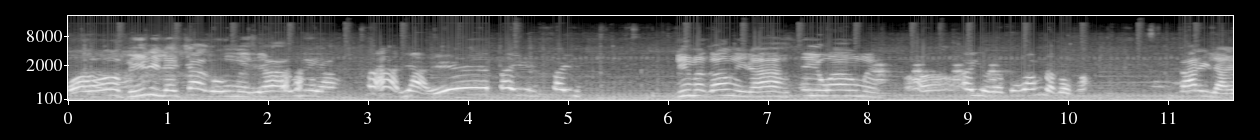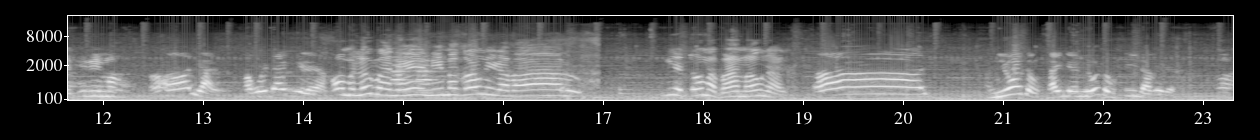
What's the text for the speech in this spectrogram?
ဝါဘေးတွေလည်းကြကုန်မယ်ဗျာဦးလေးရဟာရရေတိုင်တိုင်ဒီမကောင်းနေတာတေဝအောင်မယ်အဲ့ရတော့ပူအောင်တော့ကွာကားတွေလာတယ်ပြေးပြေးမောင်းဟောရရေအဝေးတိုက်ပြေးလေဟောမလုပ်ပါနဲ့နေမကောင်းနေတာပါလို့ ပြီးတော့တောမှာဘာမောင်းတာလဲအာအမျိုးစုံဆိုင်ကယ်မျိုးစုံစီးလာခဲ့တယ်ဟုတ်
